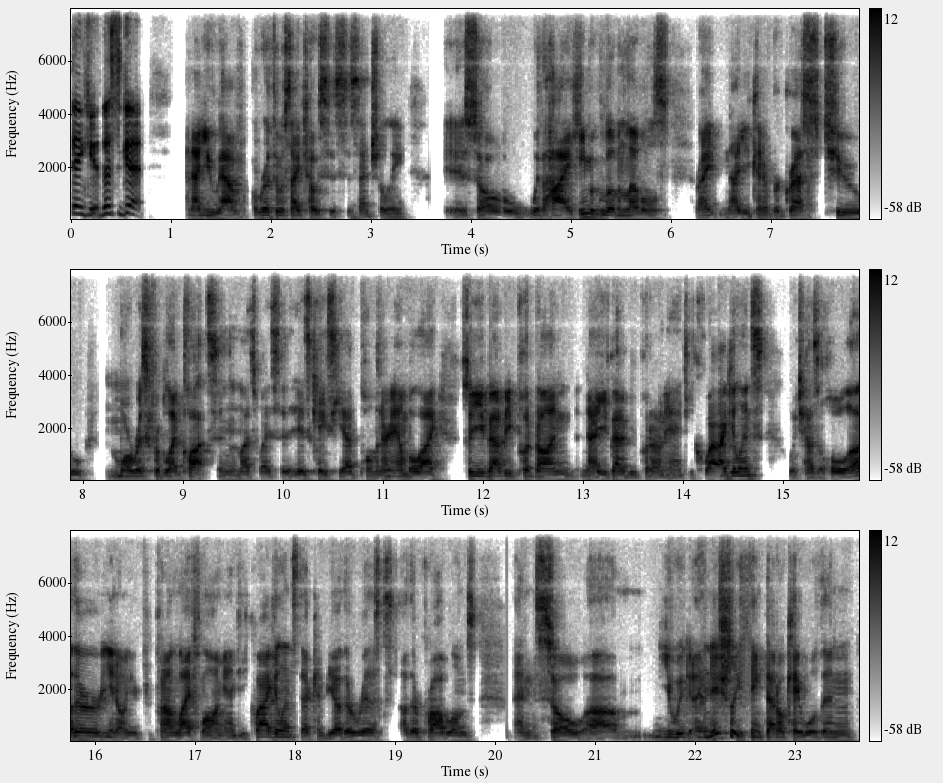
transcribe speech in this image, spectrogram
Thank you. This is good. And now you have erythrocytosis essentially. Uh, so with high hemoglobin levels, right now you can progress to more risk for blood clots, and that's why I said in his case he had pulmonary emboli. So you've got to be put on now. You've got to be put on anticoagulants, which has a whole other. You know, you put on lifelong anticoagulants. There can be other risks, other problems, and so um, you would initially think that okay, well then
